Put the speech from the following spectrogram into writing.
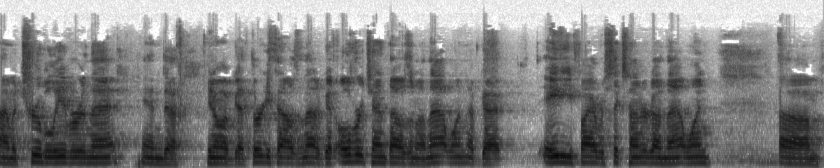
I'm a true believer in that. And uh, you know, I've got 30,000 that. I've got over 10,000 on that one. I've got 85 or 600 on that one. Um,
